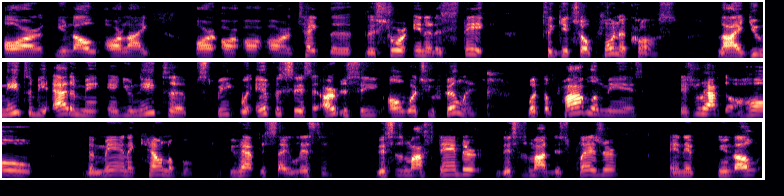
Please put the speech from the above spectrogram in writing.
or you know, or like, or or or, or take the the short end of the stick to get your point across. Like you need to be adamant and you need to speak with emphasis and urgency on what you're feeling. But the problem is, is you have to hold the man accountable. You have to say, listen, this is my standard, this is my displeasure, and if you know,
